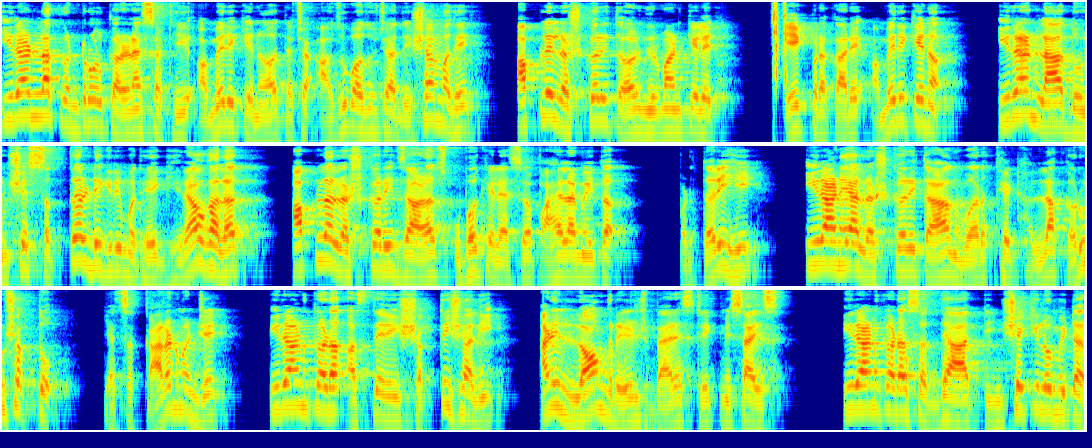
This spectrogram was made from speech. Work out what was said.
इराणला कंट्रोल करण्यासाठी अमेरिकेनं त्याच्या आजूबाजूच्या देशांमध्ये आपले लष्करी तळ निर्माण केलेत. एक प्रकारे अमेरिकेनं इराणला दोनशे सत्तर डिग्रीमध्ये घेराव घालत आपलं लष्करी जाळच उभं केल्याचं पाहायला मिळतं. पण तरीही इराण या लष्करी तळांवर थेट हल्ला करू शकतो. याचं कारण म्हणजे इराणकडं असलेली शक्तिशाली आणि लॉंग रेंज बॅलिस्टिक मिसाईल्स इराणकडं सध्या तीनशे किलोमीटर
